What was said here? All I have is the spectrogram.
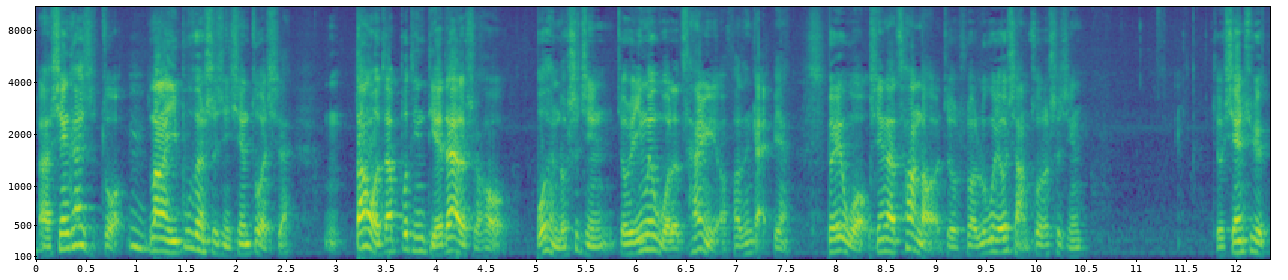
呃，先开始做，让一部分事情先做起来。嗯，当我在不停迭代的时候，我很多事情就是因为我的参与而发生改变，所以我现在倡导就是说，如果有想做的事情，就先去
